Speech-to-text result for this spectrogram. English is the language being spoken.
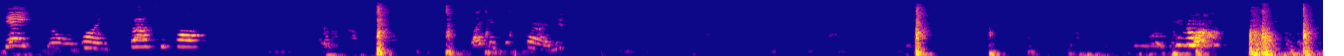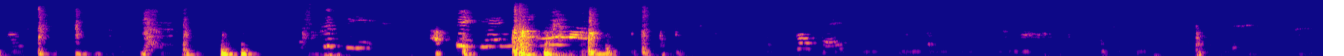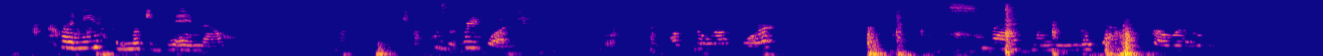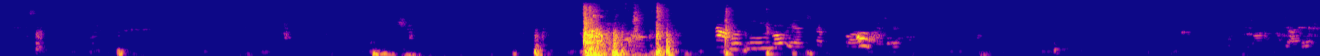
Today we will be playing basketball like it's a turn. You know, this could be a big game. Okay. My knee's pretty much in pain now. Was it reflex? I'll go up for it. Smash my knee like that. So rude. Ow, again. Oh. I got it.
